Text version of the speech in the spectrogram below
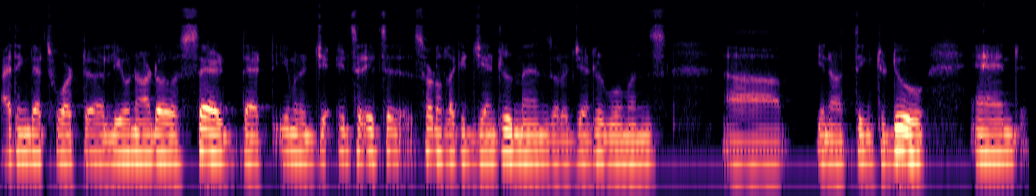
I think that's what uh, Leonardo said that even it's a, it's a sort of like a gentleman's or a gentlewoman's, uh, you know, thing to do. And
